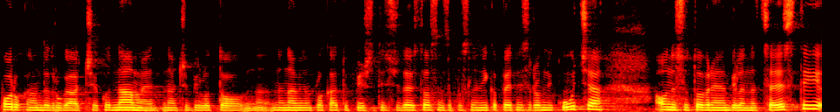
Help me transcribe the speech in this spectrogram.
poruka je onda drugačija. Kod nama je znači, bilo to, na, na plakatu piše 1908 zaposlenika, 15 robnih kuća, a one su to vrijeme bile na cesti, e,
